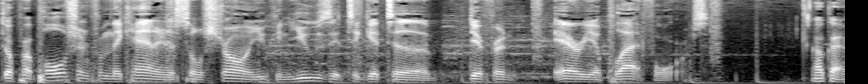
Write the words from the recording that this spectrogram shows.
the propulsion from the cannon is so strong you can use it to get to different area platforms. Okay.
